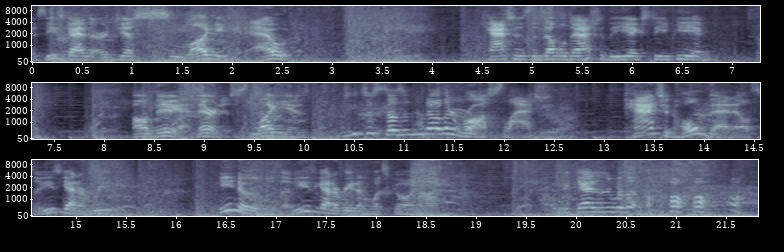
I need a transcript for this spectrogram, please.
As these guys are just slugging it out. Catches the double dash to the EXDP and... Oh, there, they're just slugging it. He just does another raw slash. Catch and hold that, also. He's got to read... He knows what's up. He's got to read on what's going on. As he catches it with a...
